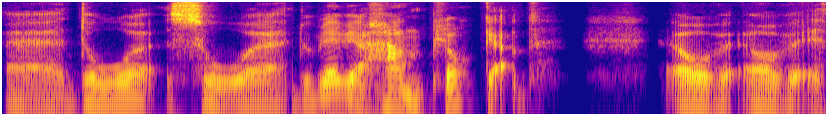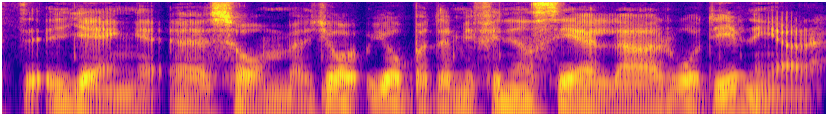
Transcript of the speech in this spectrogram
eh då så då blev jag handplockad av, av ett gäng eh, som jobbade med finansiella rådgivningar.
